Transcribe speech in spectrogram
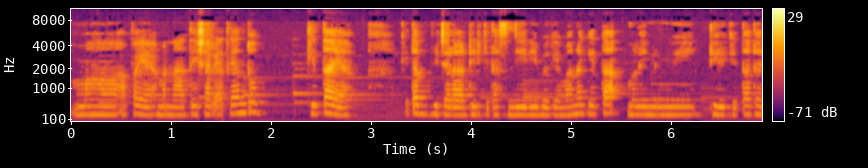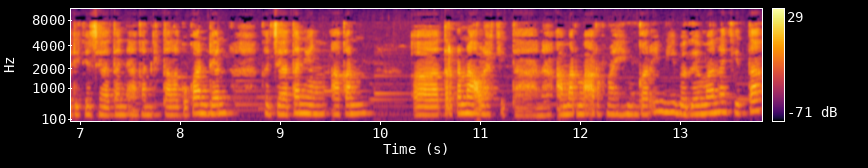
me, apa ya menati syariat kan tuh kita ya. Kita berbicara diri kita sendiri bagaimana kita melindungi diri kita dari kejahatan yang akan kita lakukan dan kejahatan yang akan uh, terkena oleh kita. Nah amar ma'ruf nahi mungkar ini bagaimana kita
